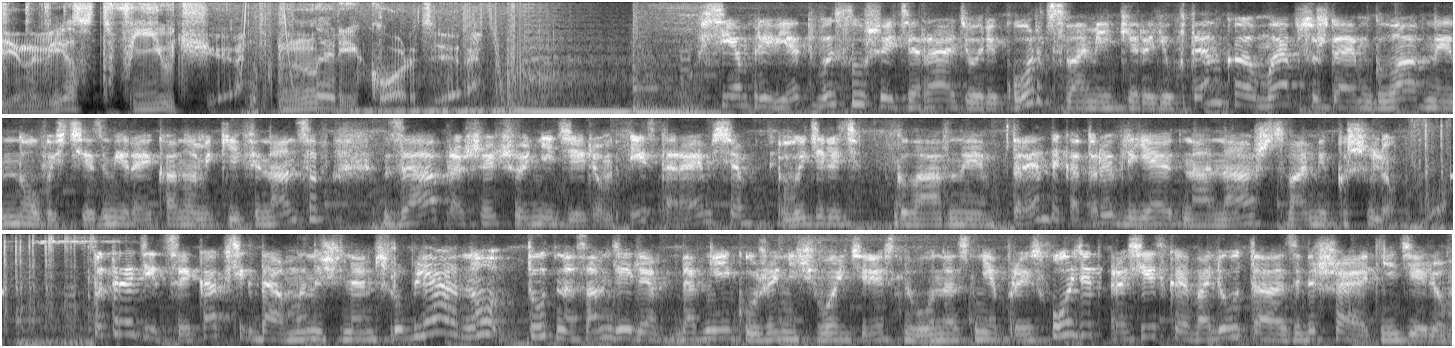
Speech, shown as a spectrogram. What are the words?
Инвест фьючер на рекорде. Всем привет! Вы слушаете Радио Рекорд. С вами Кира Юхтенко. Мы обсуждаем главные новости из мира экономики и финансов за прошедшую неделю и стараемся выделить главные тренды, которые влияют на наш с вами кошелек. По традиции, как всегда, мы начинаем с рубля, но тут на самом деле давненько уже ничего интересного у нас не происходит. Российская валюта завершает неделю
